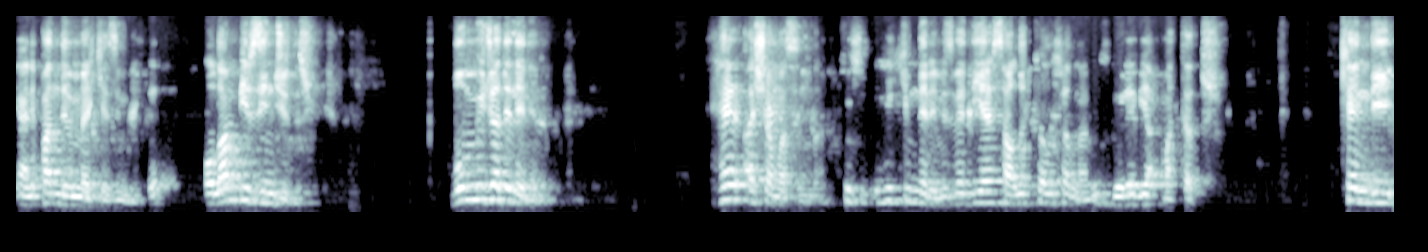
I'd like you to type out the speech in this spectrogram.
yani pandemi merkezimizde olan bir zincirdir. Bu mücadelenin her aşamasında çeşitli hekimlerimiz ve diğer sağlık çalışanlarımız görev yapmaktadır. Kendi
